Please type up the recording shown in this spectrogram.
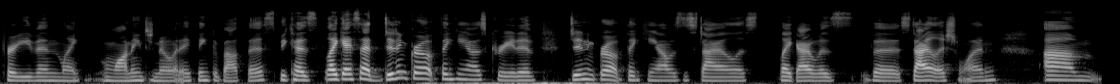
for even like wanting to know what I think about this because, like I said, didn't grow up thinking I was creative. Didn't grow up thinking I was a stylist, like I was the stylish one. Um,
